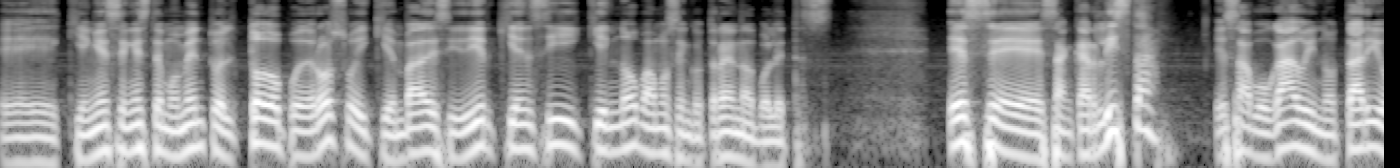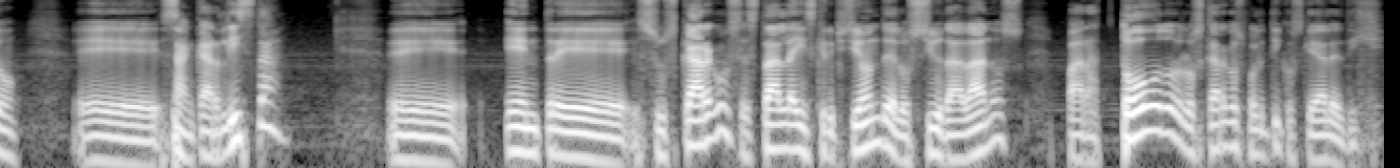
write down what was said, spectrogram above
eh, quien es en este momento el todopoderoso y quien va a decidir quién sí y quién no vamos a encontrar en las boletas es eh, sancarlista, es abogado y notario eh, sancarlista. Eh, entre sus cargos está la inscripción de los ciudadanos para todos los cargos políticos que ya les dije.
